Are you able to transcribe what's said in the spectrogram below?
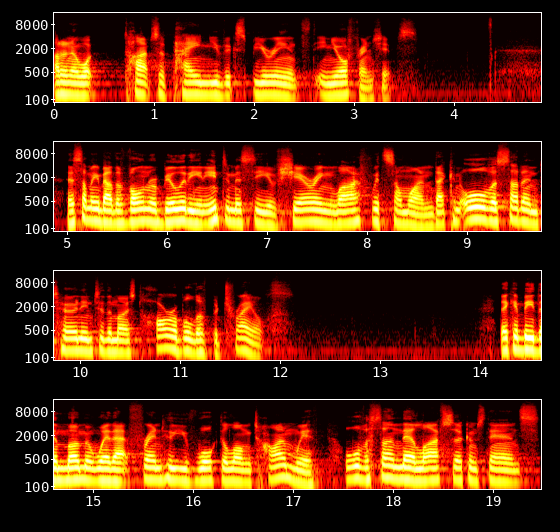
I don't know what types of pain you've experienced in your friendships. There's something about the vulnerability and intimacy of sharing life with someone that can all of a sudden turn into the most horrible of betrayals. There can be the moment where that friend who you've walked a long time with, all of a sudden their life circumstance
